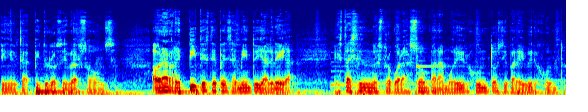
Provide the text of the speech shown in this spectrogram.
en el capítulo 6, verso 11. Ahora repite este pensamiento y agrega, está en nuestro corazón para morir juntos y para vivir juntos.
